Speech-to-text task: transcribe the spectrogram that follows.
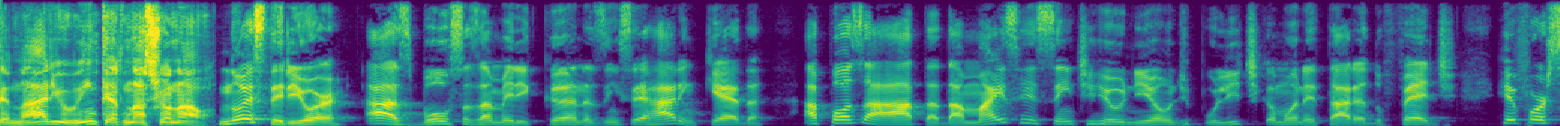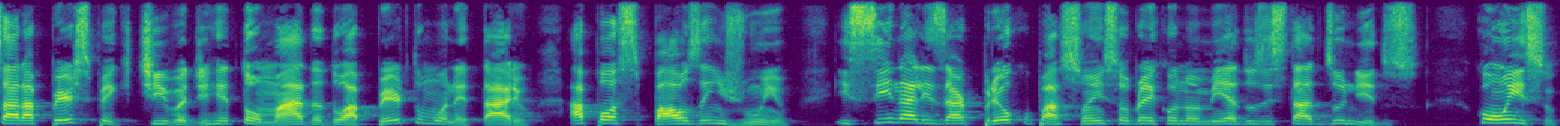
Cenário internacional. No exterior, as bolsas americanas encerraram em queda após a ata da mais recente reunião de política monetária do Fed reforçar a perspectiva de retomada do aperto monetário após pausa em junho e sinalizar preocupações sobre a economia dos Estados Unidos. Com isso,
